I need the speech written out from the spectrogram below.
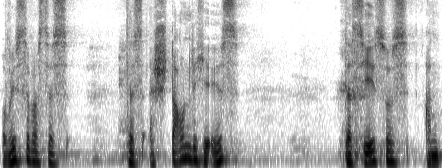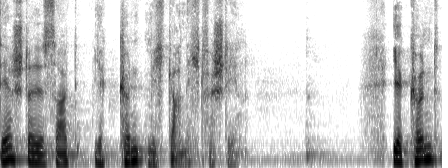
Und wisst ihr, was das, das Erstaunliche ist? Dass Jesus an der Stelle sagt, ihr könnt mich gar nicht verstehen. Ihr könnt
